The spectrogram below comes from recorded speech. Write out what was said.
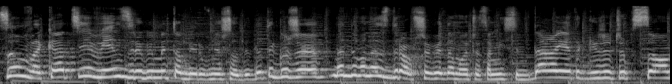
Są wakacje, więc zrobimy Tobie również lody, dlatego że będą one zdrowsze. Wiadomo, czasami się daje takie rzeczy psom,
